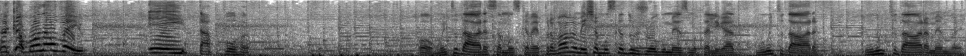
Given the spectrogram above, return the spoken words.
Acabou não, velho. Eita porra. Oh, muito da hora essa música, velho. Provavelmente é a música do jogo mesmo, tá ligado? Muito da hora. Muito da hora mesmo, velho.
